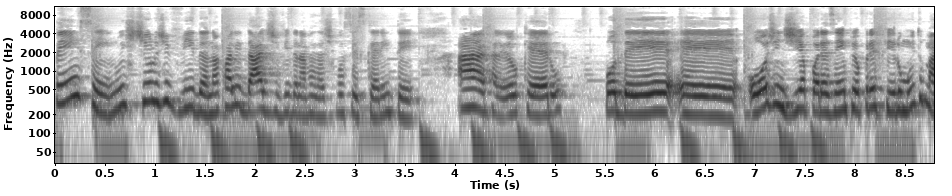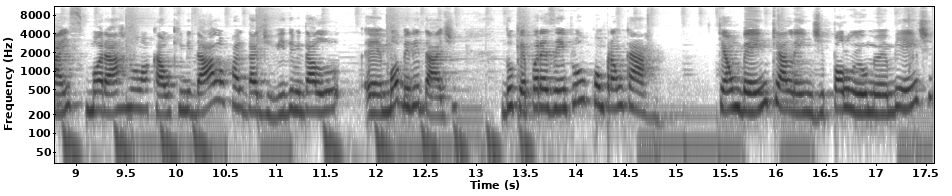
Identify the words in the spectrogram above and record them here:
pensem no estilo de vida, na qualidade de vida, na verdade, que vocês querem ter. Ah, eu quero poder. É, hoje em dia, por exemplo, eu prefiro muito mais morar num local que me dá qualidade de vida e me dá é, mobilidade do que, por exemplo, comprar um carro, que é um bem que, além de poluir o meio ambiente,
